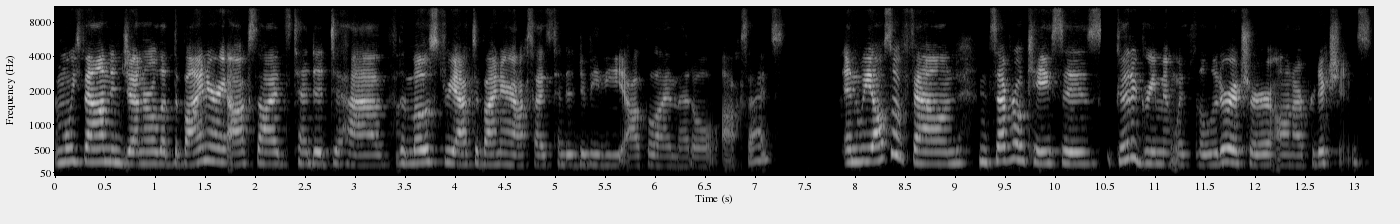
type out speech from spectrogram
And we found in general that the binary oxides tended to have the most reactive binary oxides tended to be the alkali metal oxides. And we also found in several cases good agreement with the literature on our predictions.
